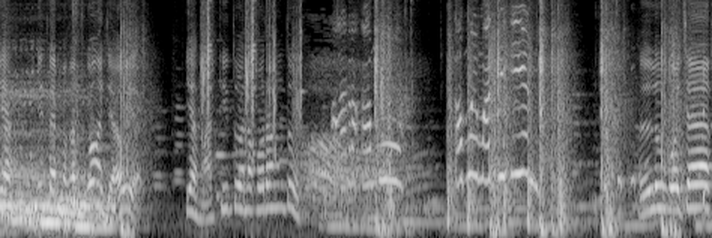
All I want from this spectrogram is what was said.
Ya, ini tembakan gua gak jauh ya? Ya, mati tuh anak orang tuh. Kamu. Kamu yang matiin. Lu kocak.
